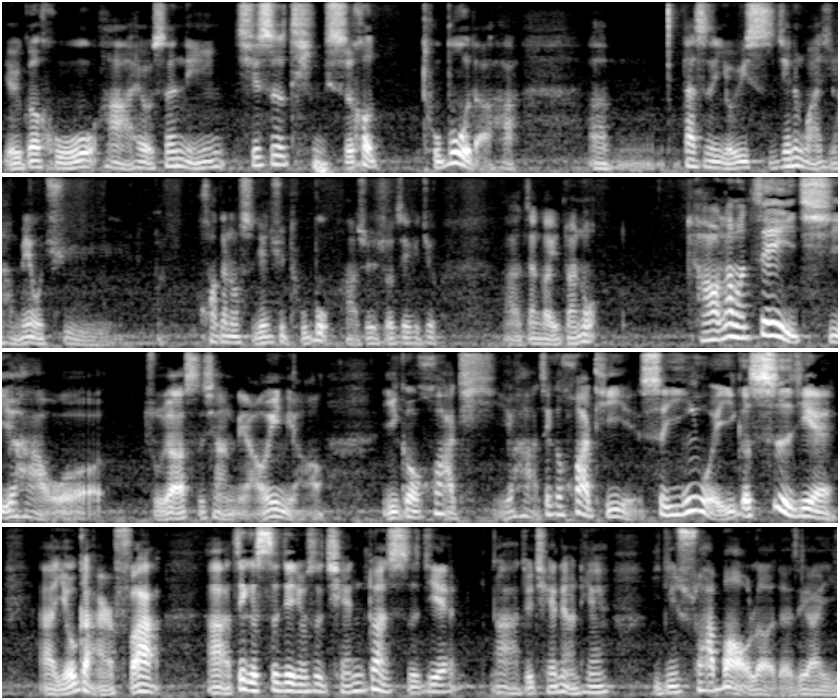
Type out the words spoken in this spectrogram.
有一个湖哈，还有森林，其实挺适合徒步的哈。嗯，但是由于时间的关系哈，没有去花更多时间去徒步啊，所以说这个就啊暂告一段落。好，那么这一期哈，我主要是想聊一聊一个话题哈，这个话题也是因为一个事件啊有感而发啊，这个事件就是前段时间啊，就前两天已经刷爆了的这样一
